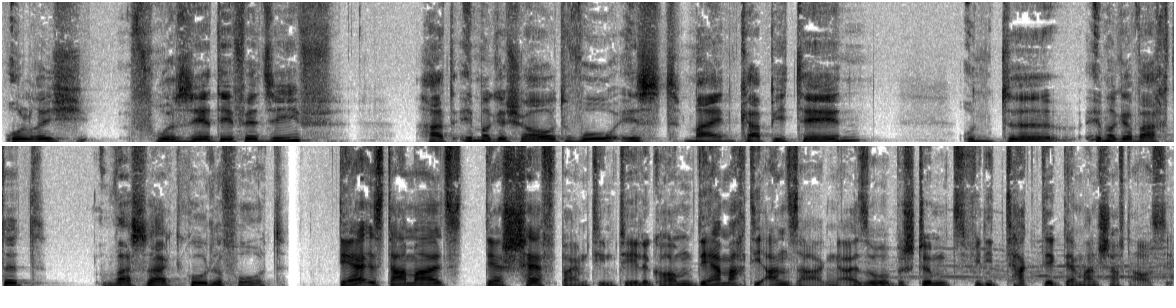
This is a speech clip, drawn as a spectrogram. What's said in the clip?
Ulrich fuhr sehr defensiv, hat immer geschaut, wo ist mein Kapitän und äh, immer gewartet, was sagt Godefroth. Der ist damals der Chef beim Team Telekom. Der macht die Ansagen, also bestimmt, wie die Taktik der Mannschaft aussieht.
